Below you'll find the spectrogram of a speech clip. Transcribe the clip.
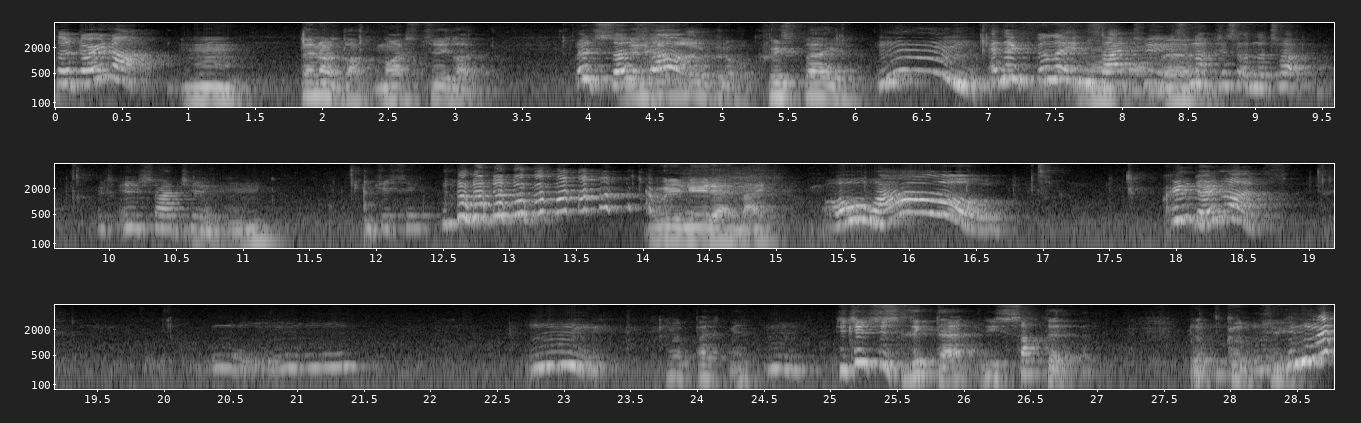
The donut. Mmm. Then I like nice too, like. It's so then it a soft. little bit of a crisp base. Mmm. And they fill it inside Oh, too. It's not just on the top. It's inside too. hmm Did you see? I really knew that, mate. oh wow. Cream donuts. Mmm. Mmm. Give it back, man. Mmm. Did you just lick that? You sucked it. Looked good too.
